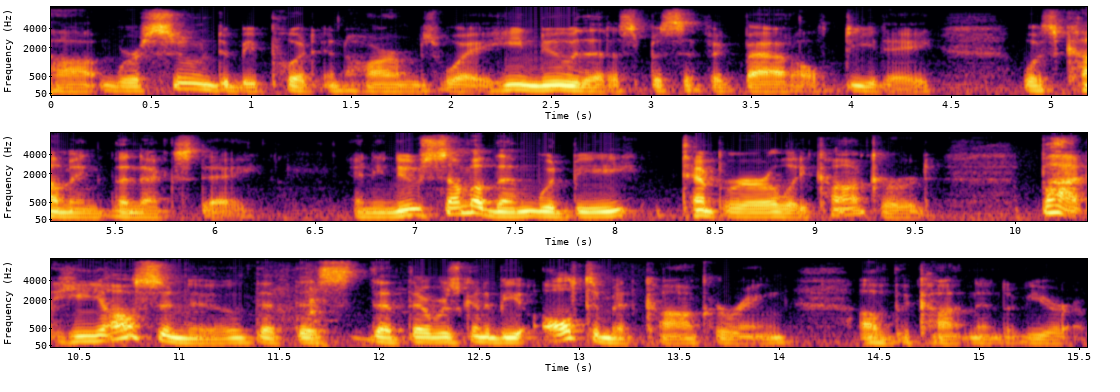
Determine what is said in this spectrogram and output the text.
uh, were soon to be put in harm's way. He knew that a specific battle, D Day, was coming the next day. And he knew some of them would be temporarily conquered, but he also knew that this that there was going to be ultimate conquering of the continent of Europe.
